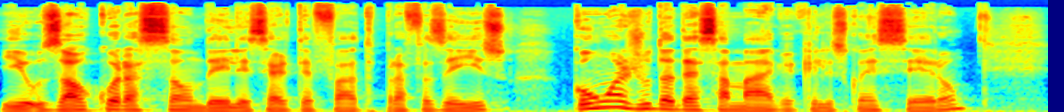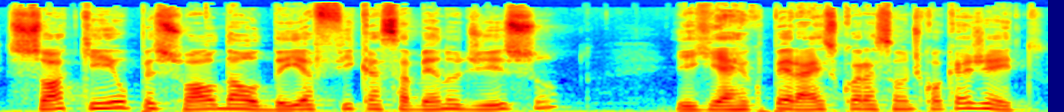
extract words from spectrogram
e usar o coração dele, esse artefato, pra fazer isso, com a ajuda dessa maga que eles conheceram. Só que o pessoal da aldeia fica sabendo disso e quer recuperar esse coração de qualquer jeito.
